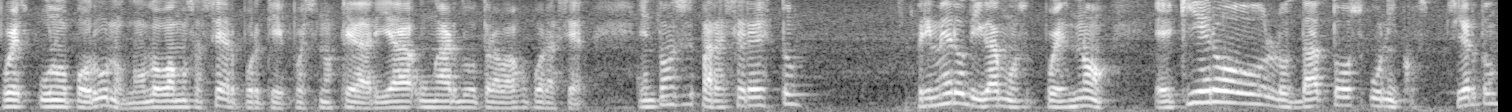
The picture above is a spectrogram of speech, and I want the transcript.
pues uno por uno, no lo vamos a hacer porque pues nos quedaría un arduo trabajo por hacer. Entonces, para hacer esto, primero digamos, pues no, eh, quiero los datos únicos, ¿cierto?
